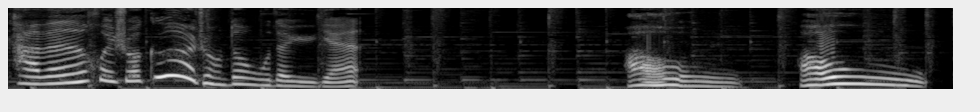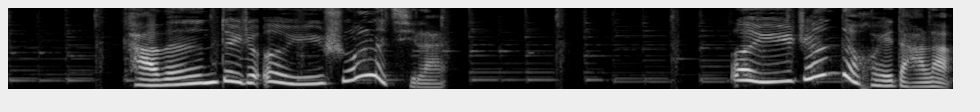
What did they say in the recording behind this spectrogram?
卡文会说各种动物的语言。哦，哦，卡文对着鳄鱼说了起来。鳄鱼真的回答了。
